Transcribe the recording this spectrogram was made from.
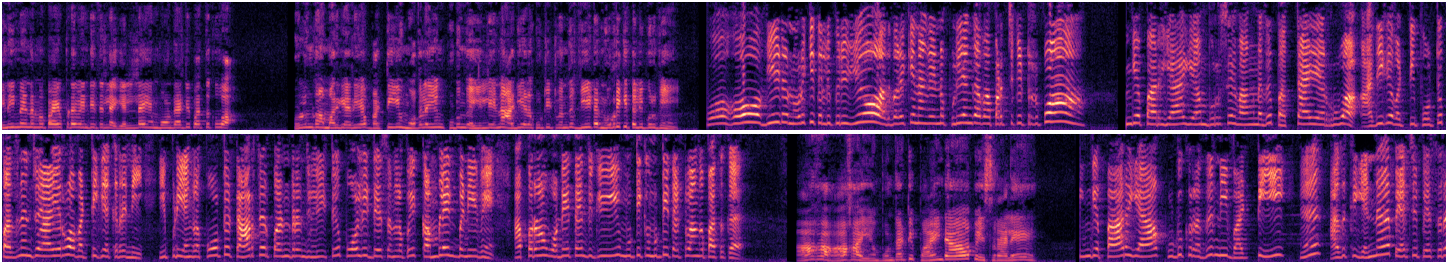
இனிமே நம்ம பயப்பட வேண்டியதில்லை. எல்லாம் என் பொண்டாட்டி பாத்துக்குவா. ஒழுங்கா மரியாதையா வட்டியும் முதலையும் கொடுங்க. இல்லைன்னா அடியால கூட்டிட்டு வந்து வீட்டை நுறுக்கி தள்ளி போடுவேன் ஓஹோ வீட நுழைக்க தள்ளிப்பிரியோ அது வரைக்கும் நாங்க என்ன புளியங்காவா படிச்சுக்கிட்டு இருப்போம்? இங்க பாரியா என் புருஷன் வாங்கினது பத்தாயிரம் ரூபா. அதிக வட்டி போட்டு பதினஞ்சாயிரம் ரூபா வட்டி கேக்குற நீ. இப்படி எங்களை போட்டு டார்ச்சர் பண்றேன்னு சொல்லிட்டு போலீஸ் ஸ்டேஷன்ல போய் கம்ப்ளைண்ட் பண்ணிடுவேன். அப்புறம் உடனே தந்துக்கு முட்டிக்கு முட்டி தட்டுவாங்க பாத்துக்க. ஆஹா ஆஹா என் பொண்டாட்டி பாயிண்டா பேசுறாளே. இங்க பாரியா குடுக்கறது நீ வட்டி. அதுக்கு என்ன பேச்சு பேசுற?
